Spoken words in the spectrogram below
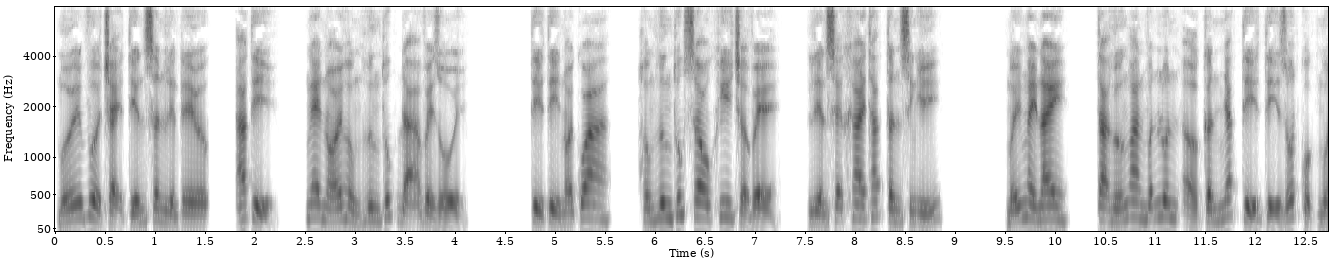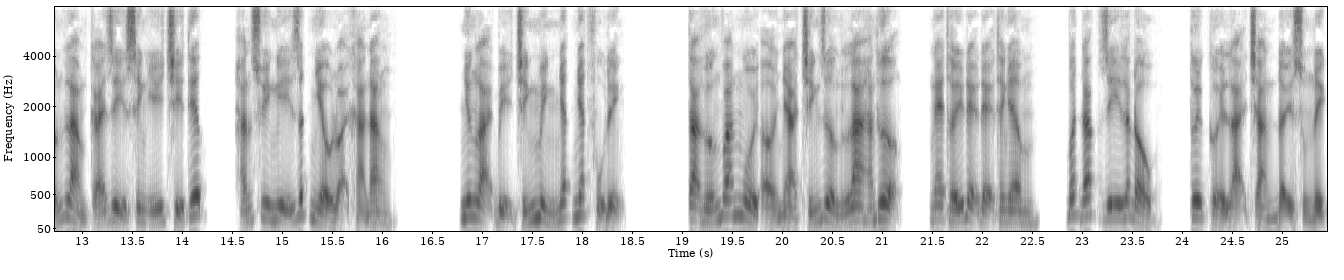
mới vừa chạy tiến sân liền kêu, A tỷ, nghe nói Hồng Hưng Thúc đã về rồi. Tỷ tỷ nói qua, Hồng Hưng Thúc sau khi trở về, liền sẽ khai thác tân sinh ý. Mấy ngày nay, tạ hướng an vẫn luôn ở cân nhắc tỷ tỷ rốt cuộc muốn làm cái gì sinh ý chỉ tiếp, hắn suy nghĩ rất nhiều loại khả năng. Nhưng lại bị chính mình nhất nhất phủ định. Tạ hướng vãn ngồi ở nhà chính giường la hán thượng, nghe thấy đệ đệ thanh âm, bất đắc dĩ lắc đầu, tươi cười lại tràn đầy sùng địch.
